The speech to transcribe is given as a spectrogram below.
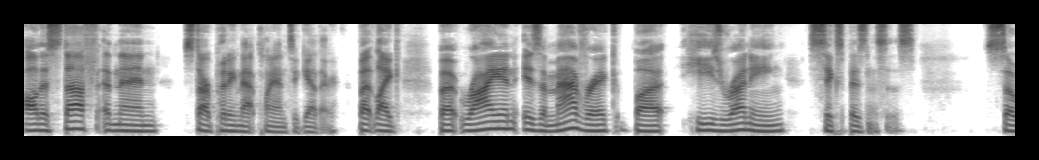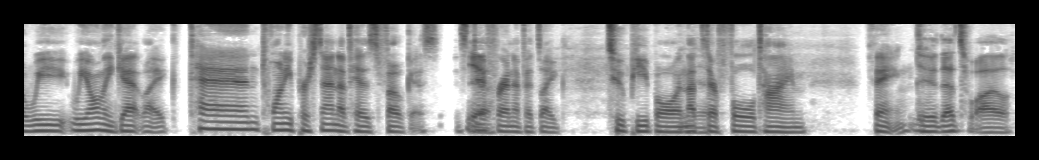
all this stuff, and then start putting that plan together. But like, but Ryan is a maverick, but he's running six businesses. So we we only get like 10, 20% of his focus. It's Yeah. different if it's like two people and that's Yeah. their full time thing. Dude, that's wild.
